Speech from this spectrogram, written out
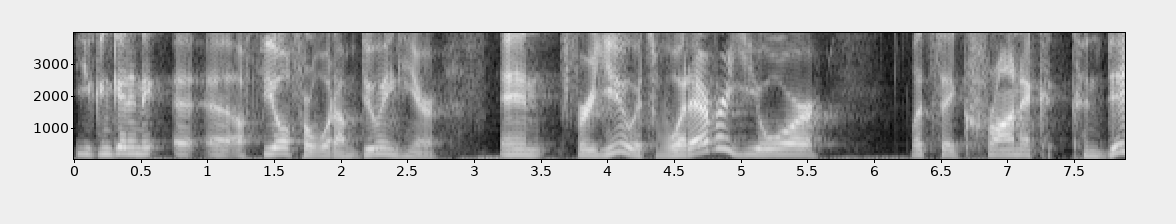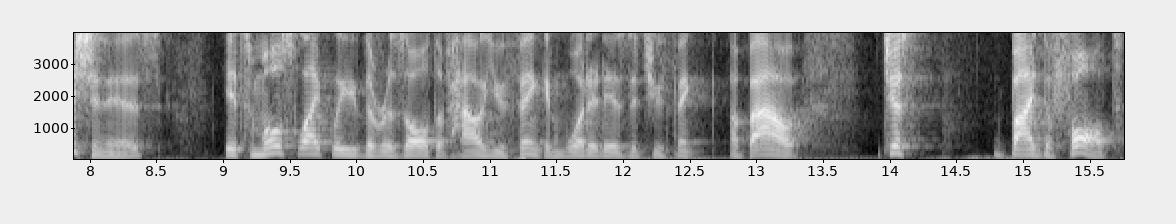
you can get a, a, a feel for what I'm doing here. And for you, it's whatever your, let's say, chronic condition is, it's most likely the result of how you think and what it is that you think about just by default.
